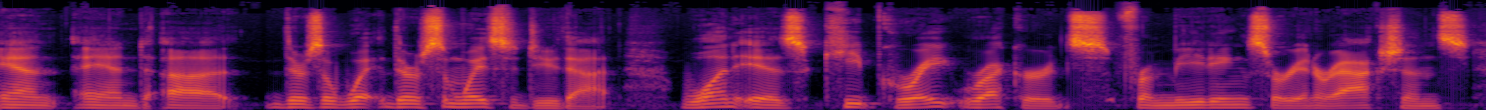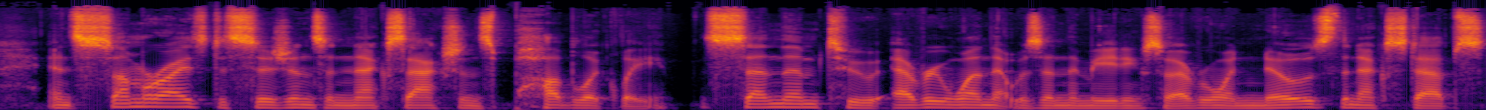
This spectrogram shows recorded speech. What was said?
and and uh, there's a way there's some ways to do that. One is keep great records from meetings or interactions and summarize decisions and next actions publicly. Send them to everyone that was in the meeting so everyone knows the next steps.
